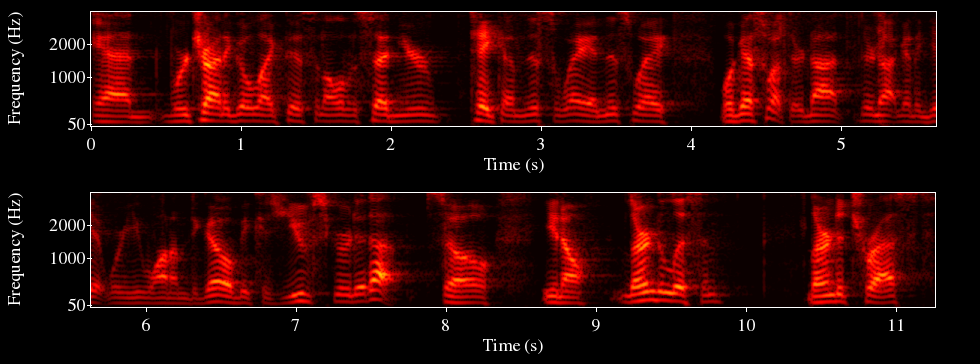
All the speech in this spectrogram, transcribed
and we're trying to go like this, and all of a sudden you're taking them this way and this way, well, guess what? They're not they're not going to get where you want them to go because you've screwed it up. So you know, learn to listen, learn to trust,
